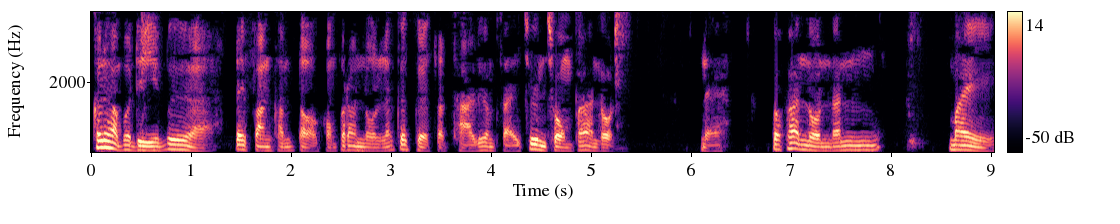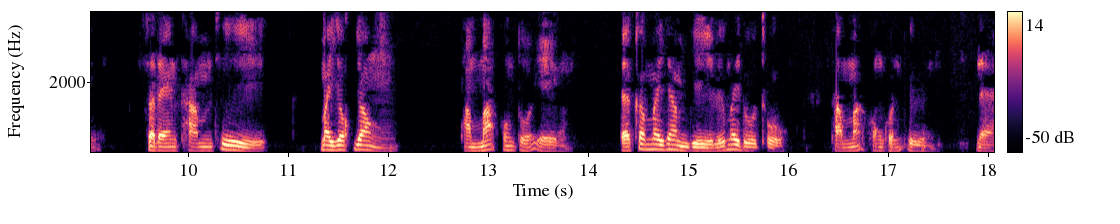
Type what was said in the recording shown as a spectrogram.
ก็เรื่องบดีเมื่อได้ฟังคำตอบของพระนนท์แล้วก็เกิดศรัทธาเลื่อมใสชื่นชมพระนนท์นะเพราพระนนท์นั้นไม่แสดงธรรมที่ไม่ยกย่องธรรมะของตัวเอง แต่ก็ไม่ย่ำยีหรือไม่ดูถูกธรรมะของคนอื่นนะ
